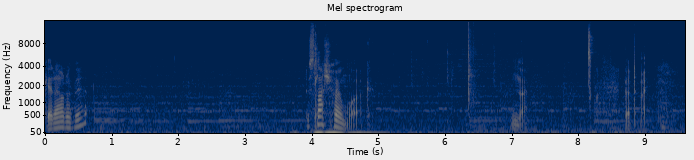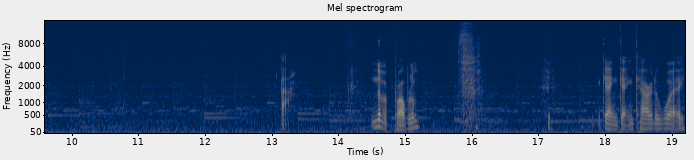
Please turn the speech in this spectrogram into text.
Get out of it. Does slash homework? No. God damn it. Ah. Another problem. Again, getting carried away.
